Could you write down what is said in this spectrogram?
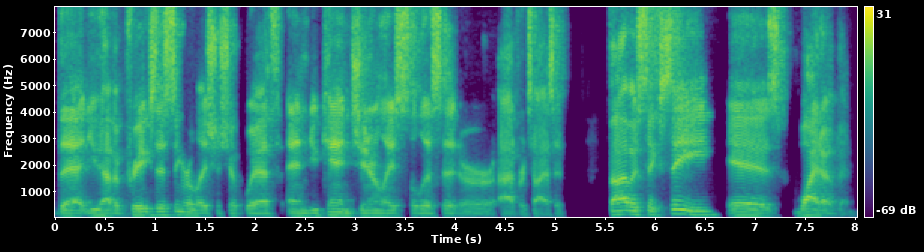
that you have a pre-existing relationship with and you can't generally solicit or advertise it. 506C is wide open.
